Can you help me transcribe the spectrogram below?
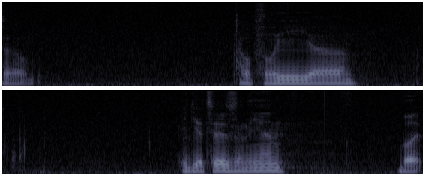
So hopefully uh, he gets his in the end. But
